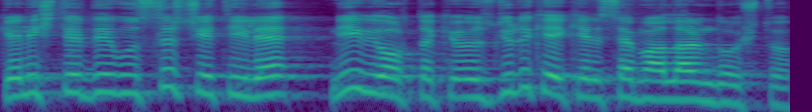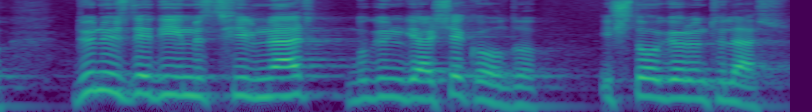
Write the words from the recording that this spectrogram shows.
Geliştirdiği bu sırt jetiyle New York'taki özgürlük heykeli semalarında uçtu. Dün izlediğimiz filmler bugün gerçek oldu. İşte o görüntüler.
